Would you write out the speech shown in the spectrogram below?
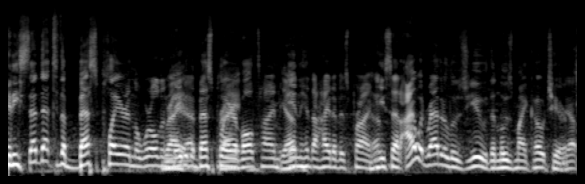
And he said that to the best player in the world and Right. maybe the best player Right. of all time Yep. in the height of his prime. Yep. He said, "I would rather lose you than lose my coach here." Yep.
